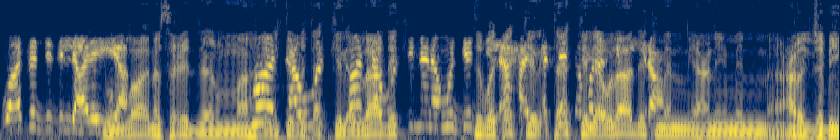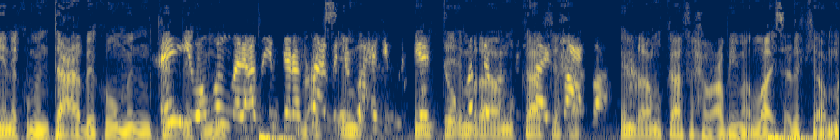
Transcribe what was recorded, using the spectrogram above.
وأسدد اللي علي. والله أنا سعيد. يعني ما, ما تبغى تاكلي أولادك؟ تبغى تاكل تاكلي أولادك من يعني من عرق جبينك ومن تعبك ومن كدك أيوه ومن والله العظيم ترى صعب إن الواحد يمد إنت امرأة مكافحه امرأة مكافحة وعظيمة. الله يسعدك يا ام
